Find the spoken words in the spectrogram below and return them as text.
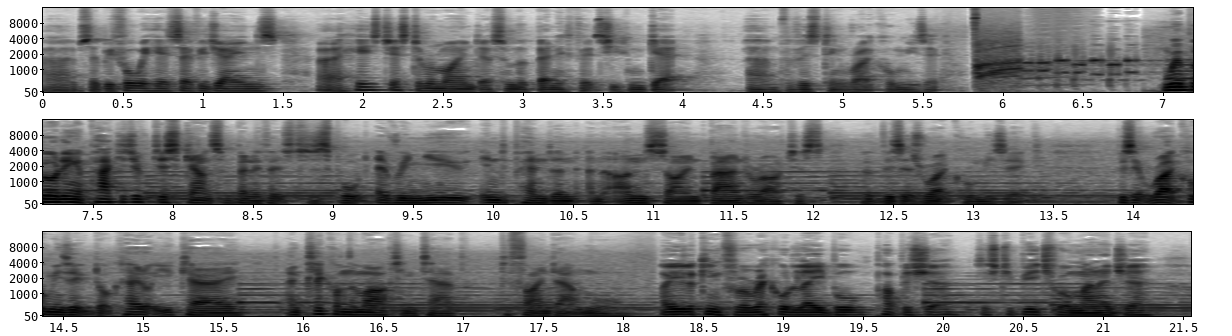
Um, so before we hear Sophie Janes, uh, here's just a reminder of some of the benefits you can get um, for visiting Right Chord Music. We're building a package of discounts and benefits to support every new, independent, and unsigned band or artist that visits Right Chord Music. Visit rightchordmusic.co.uk and click on the marketing tab to find out more. Are you looking for a record label, publisher, distributor, or manager,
